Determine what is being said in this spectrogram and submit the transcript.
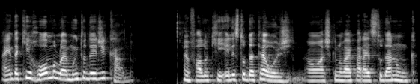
Ainda que Rômulo é muito dedicado. Eu falo que ele estuda até hoje. Não acho que não vai parar de estudar nunca.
